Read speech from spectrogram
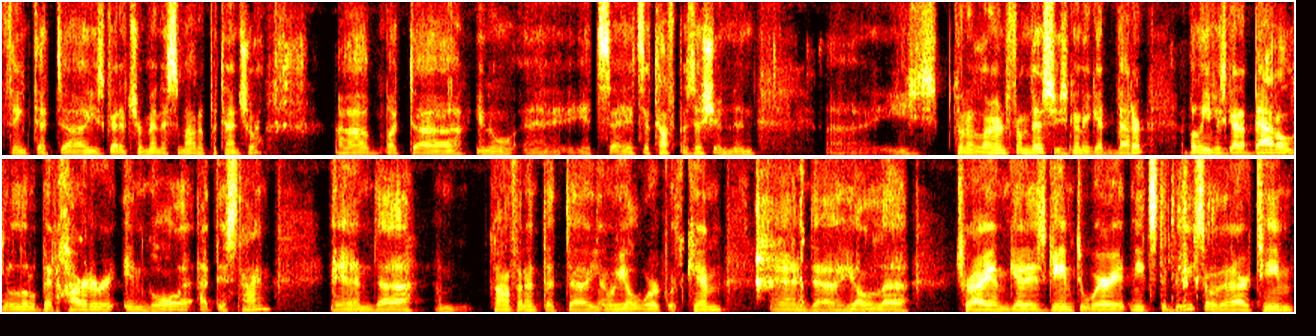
think that uh, he's got a tremendous amount of potential. Uh, but uh, you know, uh, it's a, it's a tough position, and uh, he's going to learn from this. He's going to get better. I believe he's got to battle a little bit harder in goal at, at this time, and uh, I'm confident that uh, you know he'll work with Kim, and uh, he'll uh, try and get his game to where it needs to be, so that our team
